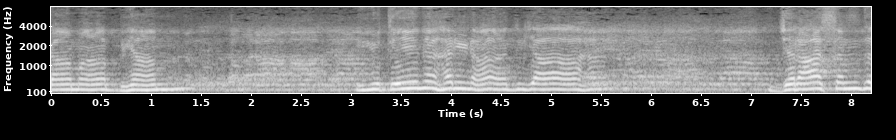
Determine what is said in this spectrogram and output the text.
रामाभ्याम् युतेन हरिणा द्विजाः जरासन्द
